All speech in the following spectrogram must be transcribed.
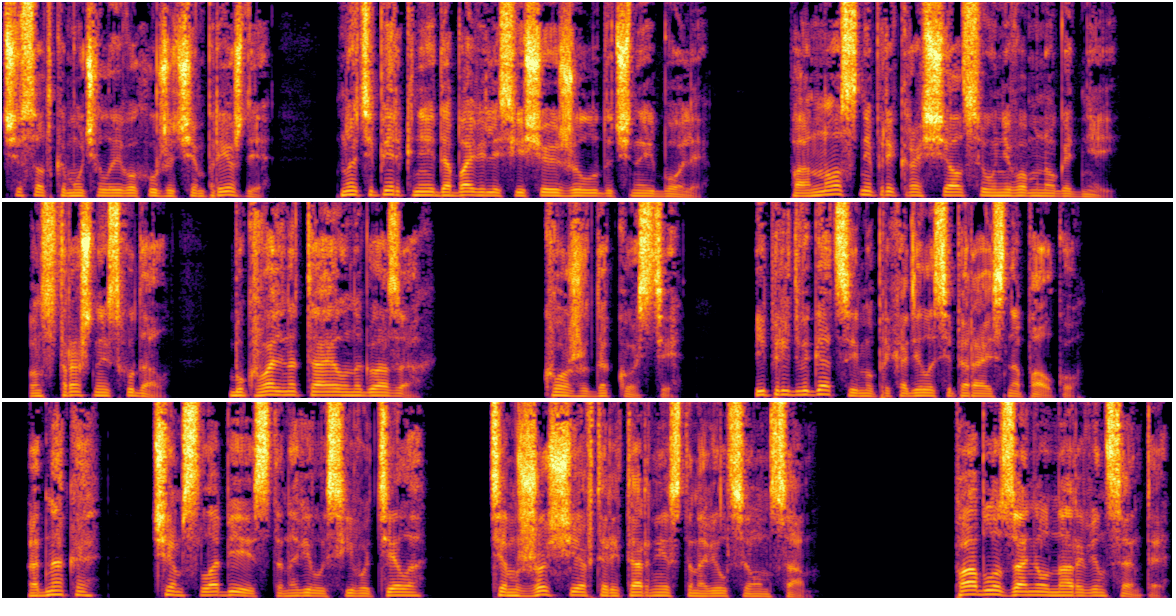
Чесотка мучила его хуже, чем прежде, но теперь к ней добавились еще и желудочные боли. Понос не прекращался у него много дней. Он страшно исхудал, буквально таял на глазах. Кожа до кости. И передвигаться ему приходилось, опираясь на палку. Однако, чем слабее становилось его тело, тем жестче и авторитарнее становился он сам. Пабло занял нары Винсенте,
